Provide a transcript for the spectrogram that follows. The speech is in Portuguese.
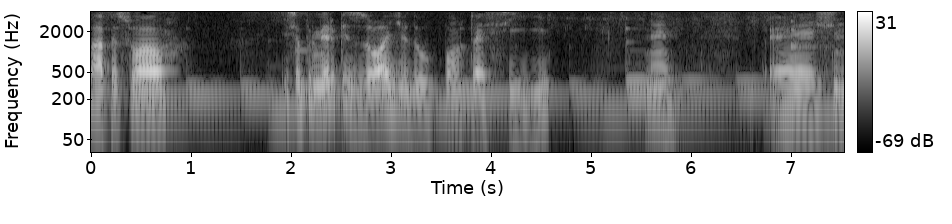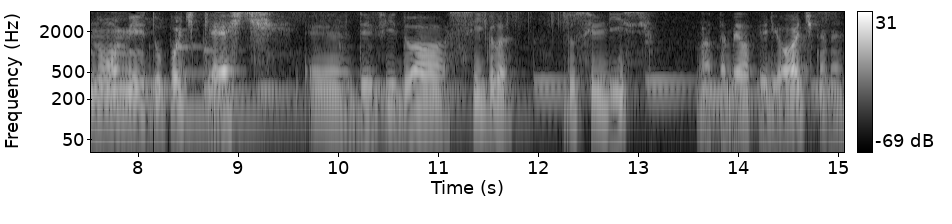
Olá pessoal, esse é o primeiro episódio do Ponto SI, né? É, esse nome do podcast é devido à sigla do silício na tabela periódica, né?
